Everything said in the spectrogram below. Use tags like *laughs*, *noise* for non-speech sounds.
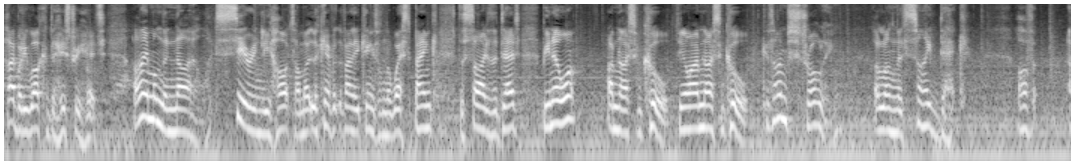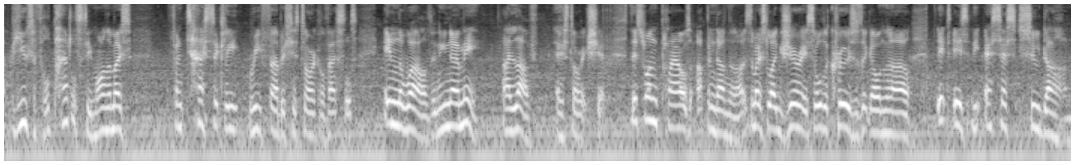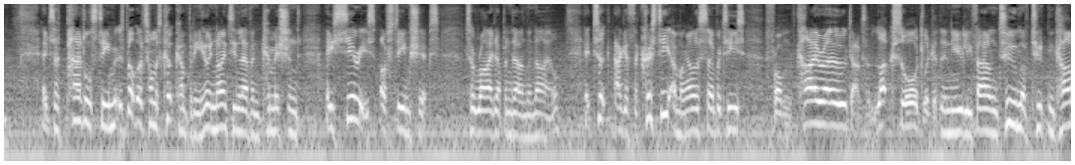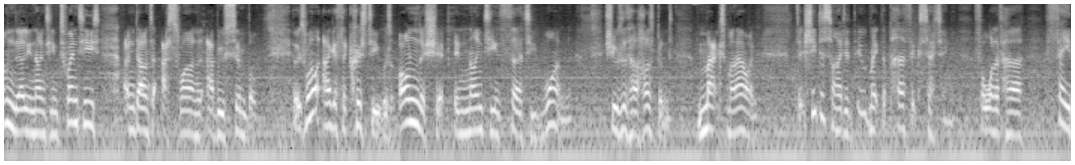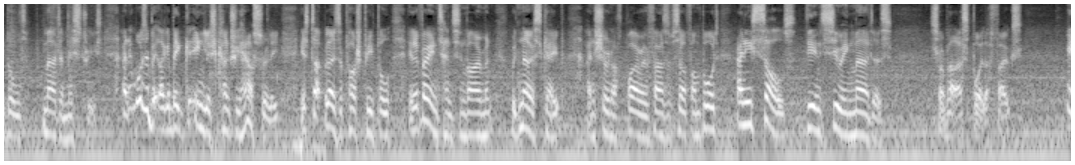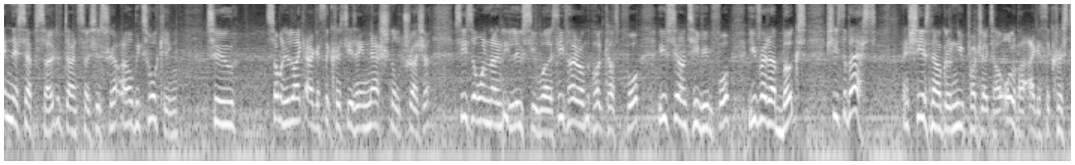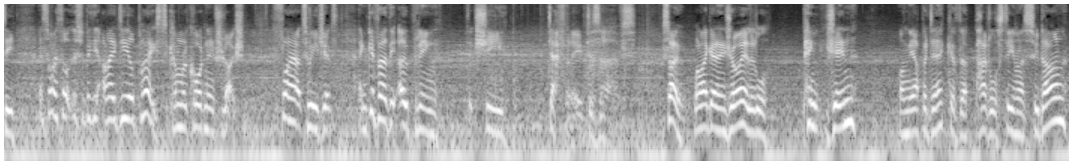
Hi, buddy. Welcome to History Hit. I'm on the Nile. It's searingly hot. I'm looking over at the Valley of Kings on the west bank, the side of the dead. But you know what? I'm nice and cool. Do you know why I'm nice and cool? Because I'm strolling along the side deck of a beautiful paddle steamer, one of the most fantastically refurbished historical vessels in the world. And you know me, I love a historic ship. This one ploughs up and down the Nile. It's the most luxurious of all the cruisers that go on the Nile. It is the SS Sudan. It's a paddle steamer. It was built by the Thomas Cook Company, who in 1911 commissioned a series of steamships to ride up and down the Nile. It took Agatha Christie, among other celebrities, from Cairo down to Luxor to look at the newly found tomb of Tutankhamun in the early 1920s, and down to Aswan and Abu Simbel. It was while Agatha Christie was on the ship in 1931, she was with her husband Max Mallowan, that she decided it would make the perfect setting for one of her fabled murder mysteries. And it was a bit like a big English country house, really. You're stuck with loads of posh people in a very intense environment with no escape, and sure enough, Poirot finds himself on board and he solves the ensuing murders. Sorry about that spoiler, folks. In this episode of Dance History, I'll be talking to someone who, like Agatha Christie, is a national treasure. She's the one and only Lucy Worsley. You've heard her on the podcast before. You've seen her on TV before. You've read her books. She's the best. And she has now got a new project out all about Agatha Christie. And so I thought this would be the ideal place to come record an introduction, fly out to Egypt, and give her the opening that she definitely deserves. So, will I go and enjoy a little pink gin on the upper deck of the paddle steamer Sudan?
